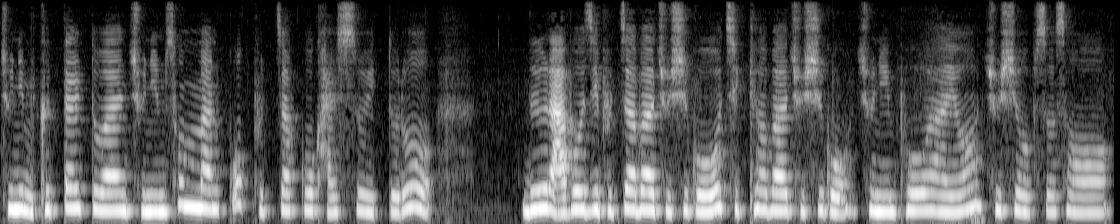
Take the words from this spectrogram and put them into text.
주님, 그딸 또한 주님 손만 꼭 붙잡고 갈 수 있도록 늘 아버지 붙잡아 주시고 지켜봐 주시고 주님 보호하여 주시옵소서.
